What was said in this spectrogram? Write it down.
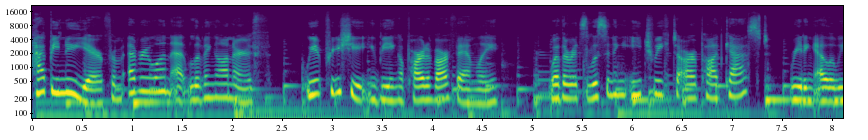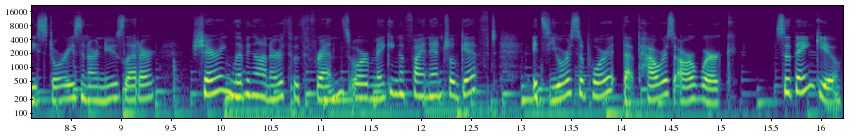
Happy New Year from everyone at Living on Earth. We appreciate you being a part of our family. Whether it's listening each week to our podcast, reading LOE stories in our newsletter, sharing Living on Earth with friends, or making a financial gift, it's your support that powers our work. So thank you.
